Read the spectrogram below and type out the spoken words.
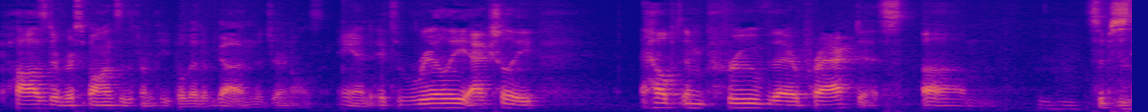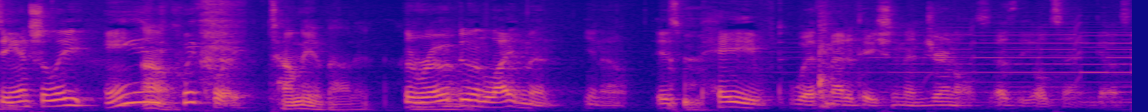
positive responses from people that have gotten the journals, and it's really actually helped improve their practice. Um, substantially and Oh. quickly. Tell me about it. The road to enlightenment, you know, is paved with meditation and journals, as the old saying goes.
